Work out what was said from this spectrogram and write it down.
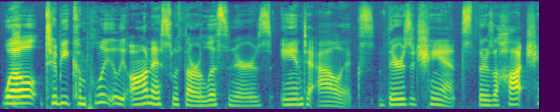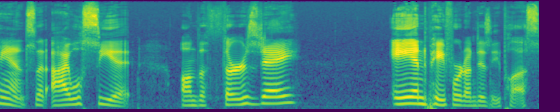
Well, to be completely honest with our listeners and to Alex, there's a chance, there's a hot chance that I will see it on the Thursday and pay for it on Disney Plus.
